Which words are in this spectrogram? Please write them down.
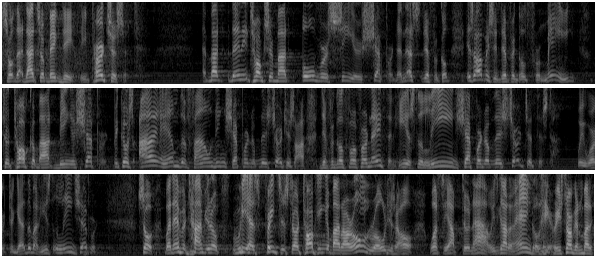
So that, that's a big deal. He purchased it. But then he talks about overseer, shepherd, and that's difficult. It's obviously difficult for me to talk about being a shepherd because I am the founding shepherd of this church. It's uh, difficult for, for Nathan. He is the lead shepherd of this church at this time. We work together, but he's the lead shepherd. So, but every time, you know, we as preachers start talking about our own role, you say, oh, what's he up to now? He's got an angle here. He's talking about it.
